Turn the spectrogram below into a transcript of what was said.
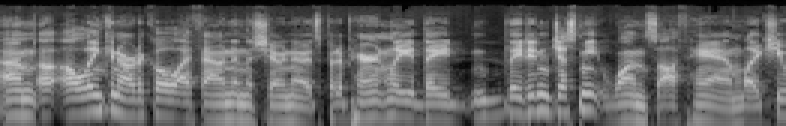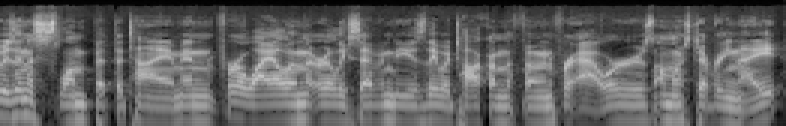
Um, I'll link an article I found in the show notes, but apparently they they didn't just meet once offhand. Like she was in a slump at the time, and for a while in the early 70s, they would talk on the phone for hours almost every night,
